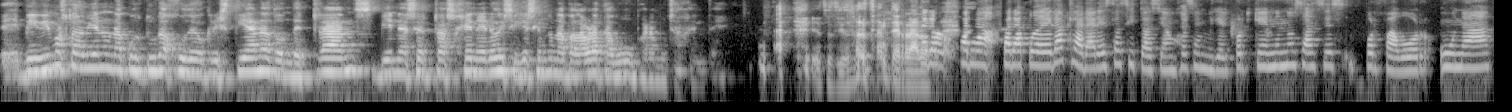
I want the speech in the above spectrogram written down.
Eh, vivimos todavía en una cultura judeocristiana donde trans viene a ser transgénero y sigue siendo una palabra tabú para mucha gente. Eso sí es bastante raro. Pero para, para, poder aclarar esta situación, José Miguel, ¿por qué no nos haces, por favor, una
